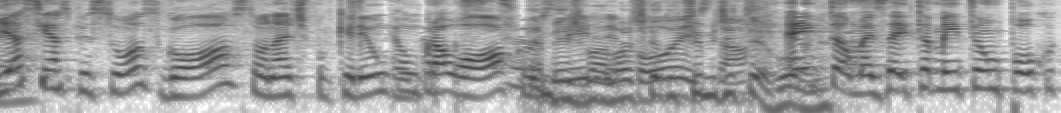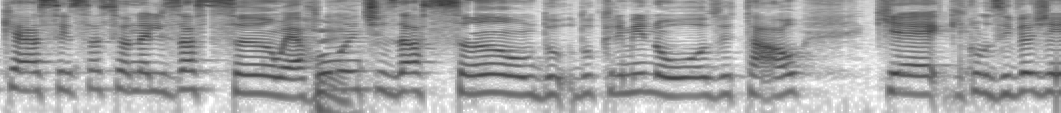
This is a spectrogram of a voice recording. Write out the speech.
E assim, as pessoas gostam, né? Tipo, queriam É um comprar o óculos É a mesma dele lógica depois, do filme de terror. É, né? então, mas aí também tem um pouco que é a sensacionalização, é a Sim. romantização do, do criminoso e tal. Que é, que inclusive a gente,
